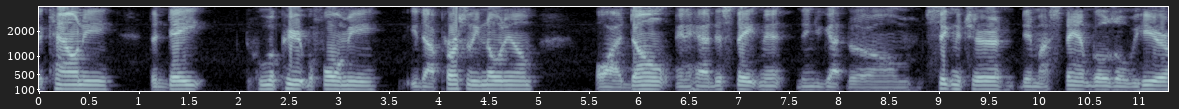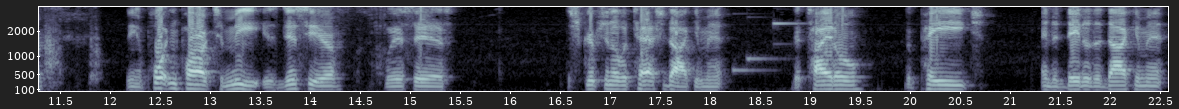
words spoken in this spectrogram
the county, the date, who appeared before me. Either I personally know them or I don't. And it had this statement. Then you got the um, signature. Then my stamp goes over here. The important part to me is this here where it says description of attached document, the title, the page, and the date of the document.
